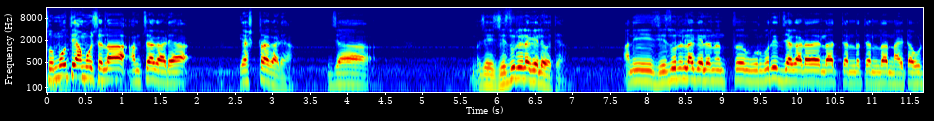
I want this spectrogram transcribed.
सोमवती अमावस्याला आमच्या गाड्या एक्स्ट्रा गाड्या ज्या म्हणजे जेजुरीला गेल्या होत्या. आणि जेजुरीला गेल्यानंतर उर्वरित ज्या गाड्या राहिल्या त्यांना त्यांना नाईट आऊट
